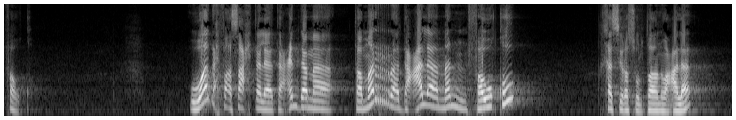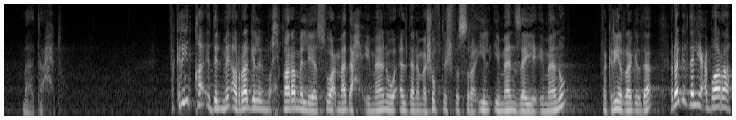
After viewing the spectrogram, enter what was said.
فوقه. واضح في اصح ثلاثة عندما تمرد على من فوقه خسر سلطانه على ما تحته. فاكرين قائد المئة الراجل المحترم اللي يسوع مدح إيمانه وقال ده أنا ما شفتش في إسرائيل إيمان زي إيمانه؟ فاكرين الراجل ده؟ الراجل ده ليه عبارة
